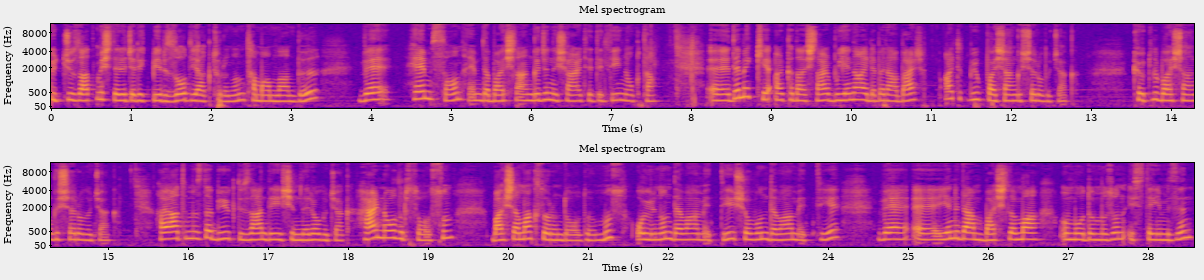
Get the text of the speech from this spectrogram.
360 derecelik bir zodyak turunun tamamlandığı ve hem son hem de başlangıcın işaret edildiği nokta. E, demek ki arkadaşlar bu yeni ay ile beraber artık büyük başlangıçlar olacak. Köklü başlangıçlar olacak. Hayatımızda büyük düzen değişimleri olacak. Her ne olursa olsun başlamak zorunda olduğumuz oyunun devam ettiği, şovun devam ettiği ve e, yeniden başlama umudumuzun, isteğimizin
